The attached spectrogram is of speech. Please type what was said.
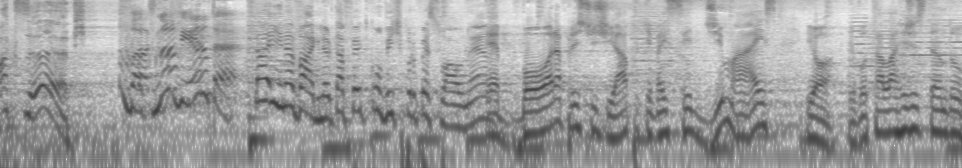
Vox Up. Vox 90. Tá aí, né, Wagner? Tá feito o convite pro pessoal, né? É, bora prestigiar, porque vai ser demais. E ó, eu vou estar lá registrando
